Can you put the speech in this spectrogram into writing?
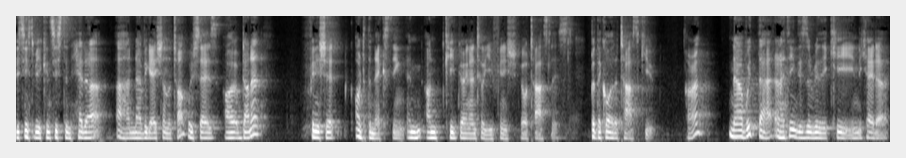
there seems to be a consistent header uh, navigation on the top, which says, oh, I've done it, finish it, onto the next thing, and un- keep going until you finish your task list. But they call it a task queue. All right. Now, with that, and I think this is a really key indicator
